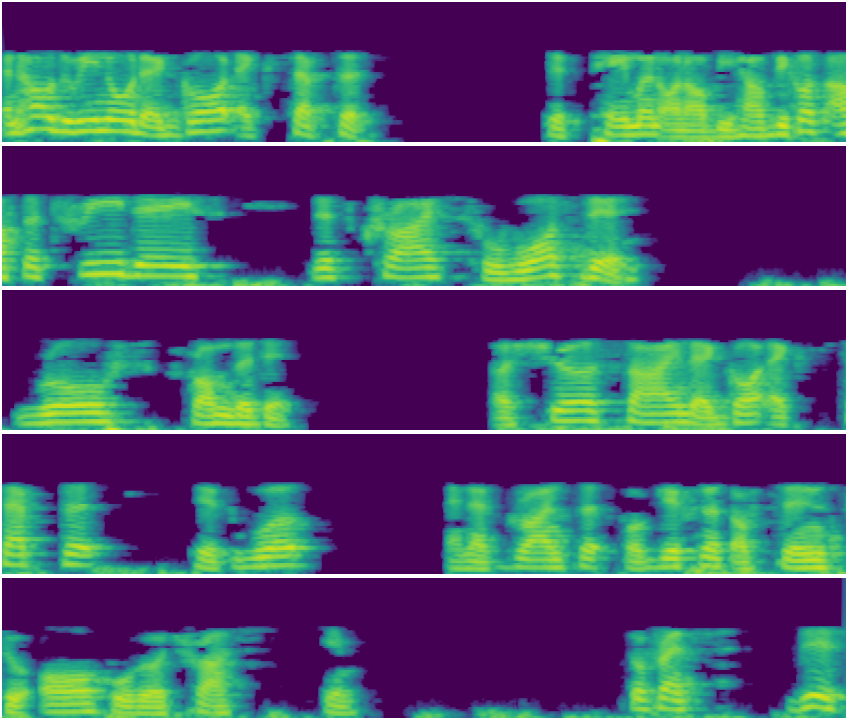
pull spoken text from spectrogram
And how do we know that God accepted this payment on our behalf? Because after three days, this Christ who was dead rose from the dead. A sure sign that God accepted his work and has granted forgiveness of sins to all who will trust him. So friends, this,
